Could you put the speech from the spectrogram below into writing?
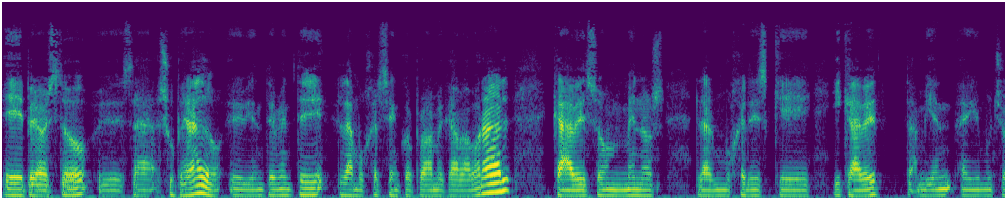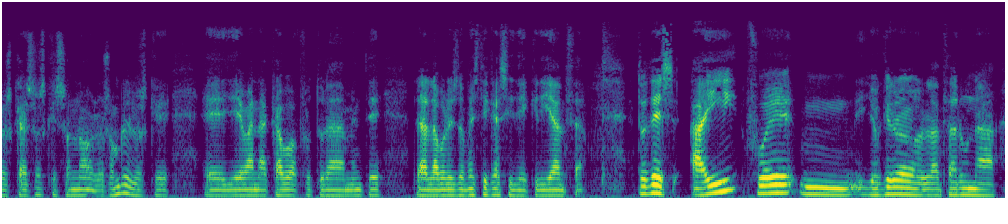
eh, pero esto está superado. Evidentemente, la mujer se ha al mercado laboral, cada vez son menos las mujeres que, y cada vez también hay muchos casos que son los hombres los que eh, llevan a cabo afortunadamente las labores domésticas y de crianza. Entonces, ahí fue, mm, yo quiero lanzar una,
